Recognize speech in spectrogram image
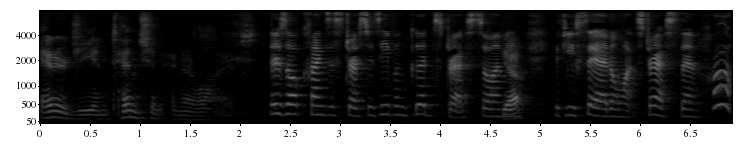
energy and tension in our lives. There's all kinds of stress. There's even good stress. So I mean, Yeah. if you say I don't want stress, then huh,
